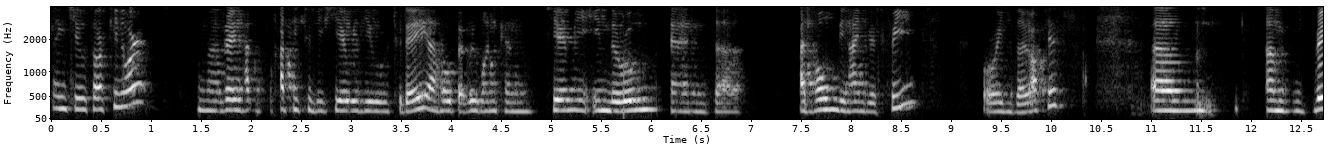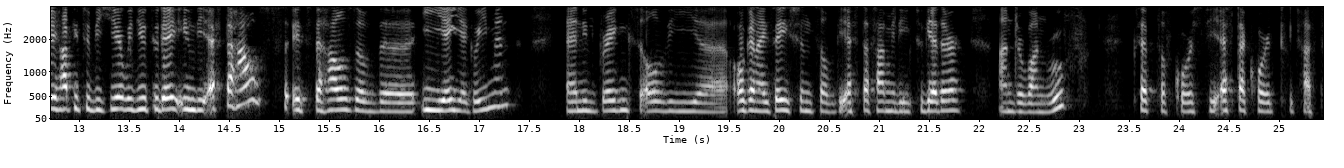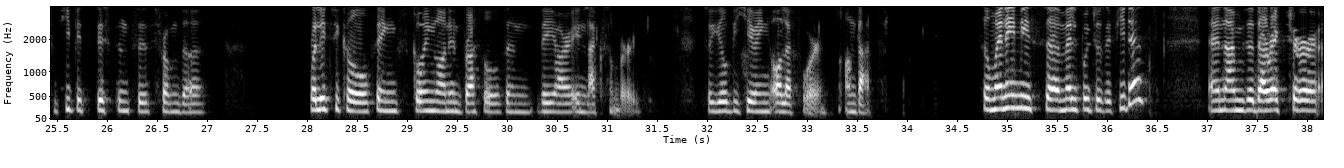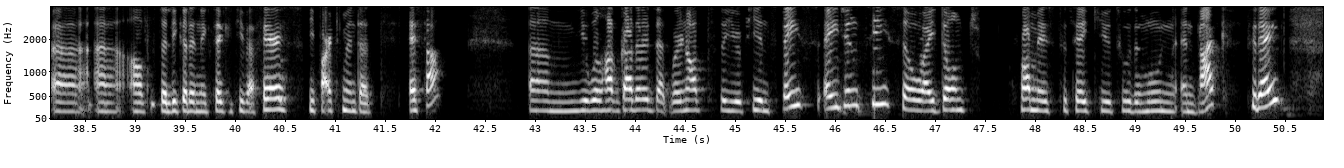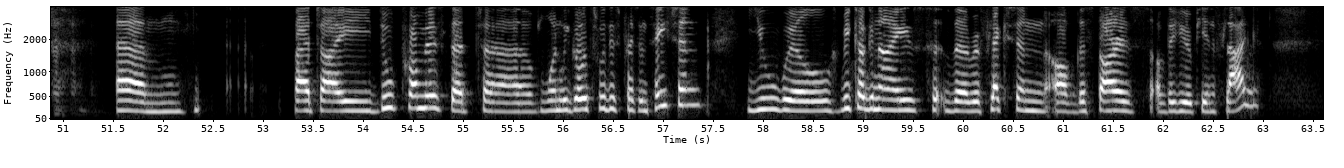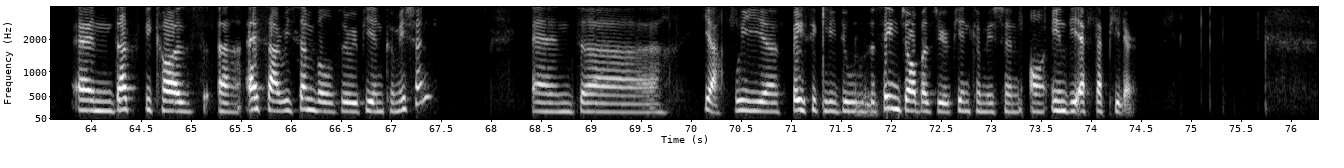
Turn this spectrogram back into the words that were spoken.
Thank you, Thorfinor. I'm uh, very ha happy to be here with you today. I hope everyone can hear me in the room and uh, at home behind your screens or in the office. Um, I'm very happy to be here with you today in the EFTA house. It's the house of the EEA agreement, and it brings all the uh, organizations of the EFTA family together under one roof, except, of course, the EFTA court, which has to keep its distances from the political things going on in Brussels and they are in Luxembourg. So you'll be hearing Olafur on that. So my name is uh, Melpo Joséphidès and I'm the director uh, uh, of the Legal and Executive Affairs Department at ESA. Um, you will have gathered that we're not the European Space Agency, so I don't promise to take you to the moon and back today. Um, but I do promise that uh, when we go through this presentation, you will recognize the reflection of the stars of the European flag. And that's because uh, ESA resembles the European Commission. And uh, yeah, we uh, basically do the same job as the European Commission on, in the EFTA pillar.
